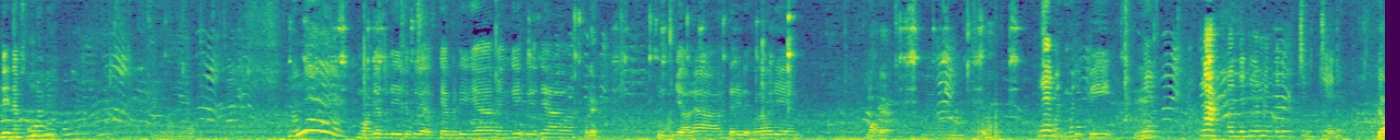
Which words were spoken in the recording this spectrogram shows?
Adik enam semua ni. Mana? Mak dia beli coklat Cadbury dia, ringgit duit dia. Dia? Mak dia lah, dari duit sekolah dia. Mak dia. Hmm. Lah. Ni. Mak mak capik. Ni. Hmm. Nah, kalau jadi ambil tadi kecil-kecil tu. Ya.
